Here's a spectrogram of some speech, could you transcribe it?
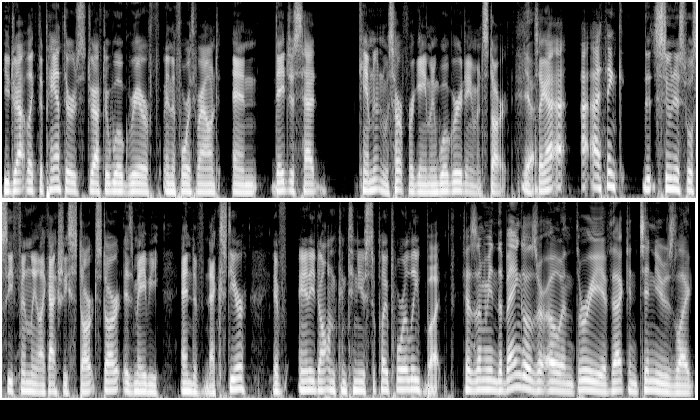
you draft like the Panthers drafted Will Grier in the fourth round, and they just had Cam Newton was hurt for a game, and Will Grier didn't even start. Yeah. So like, I I, I think the soonest we'll see Finley like actually start start is maybe end of next year if Andy Dalton continues to play poorly. But Because I mean, the Bengals are 0 and 3. If that continues, like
